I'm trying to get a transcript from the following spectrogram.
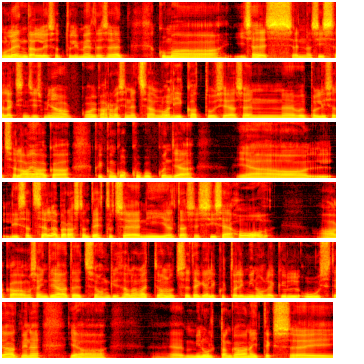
mul endal lihtsalt tuli meelde see, et kui ma ise sinna sisse läksin, siis mina kogu aeg arvasin, et seal oli katus ja see on võib-olla lihtsalt selle ajaga, kõik on kokku kukkunud ja ja lihtsalt sellepärast on tehtud see nii-öelda see sisehoov, aga ma sain teada, et see ongi seal alati olnud, see tegelikult oli minule küll uus teadmine ja äh, minult on ka näiteks äh,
